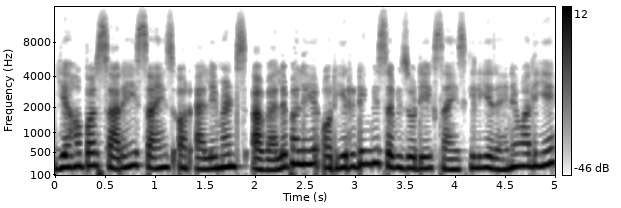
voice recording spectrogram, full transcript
यहाँ पर सारे ही साइंस और एलिमेंट्स अवेलेबल हैं और ये रीडिंग भी सभी जोडियक साइंस के लिए रहने वाली है।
